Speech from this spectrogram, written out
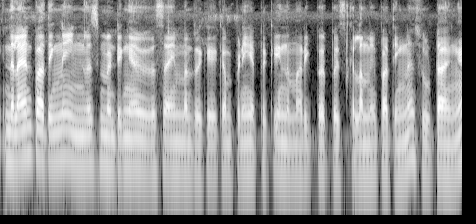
இந்த லேண்ட் பார்த்தீங்கன்னா இன்வெஸ்ட்மெண்ட்டுங்க விவசாயம் பண்ணுறதுக்கு கம்பெனி கட்டுறதுக்கு இந்த மாதிரி பர்பஸ்க்கு எல்லாமே பார்த்தீங்கன்னா சூட்டாகுங்க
